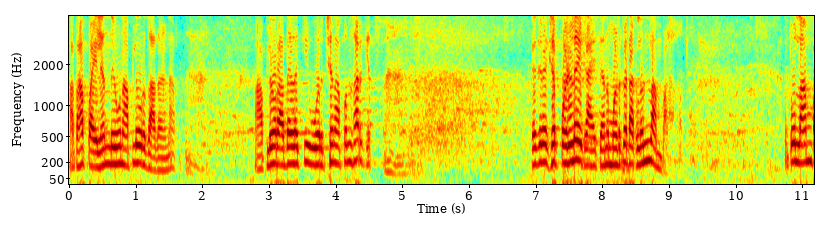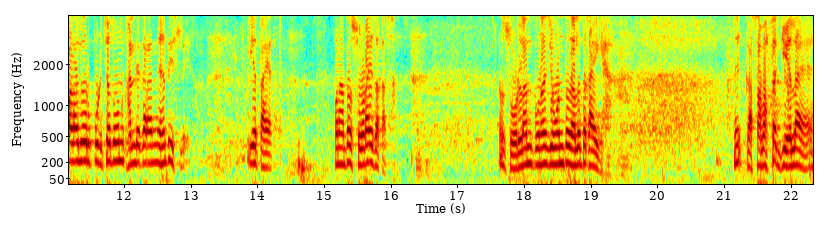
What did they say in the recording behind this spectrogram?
आता हा पहिल्यांदा येऊन आपल्यावर जादळणार. आपल्यावर आदळलं की वरचेन आपण सारखेच. त्याच्यापेक्षा पडलंय काय? त्यानं मडकं टाकलं आणि लांब पाळालं तो लांब पळाल्यावर पुढच्या दोन खांदेकरांनी हे दिसले. येत आहेत. पण आता सोडायचा कसा? सोडला आणि पुन्हा जिवंत झालं तर काय घ्या? कसा बसा गेलाय?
